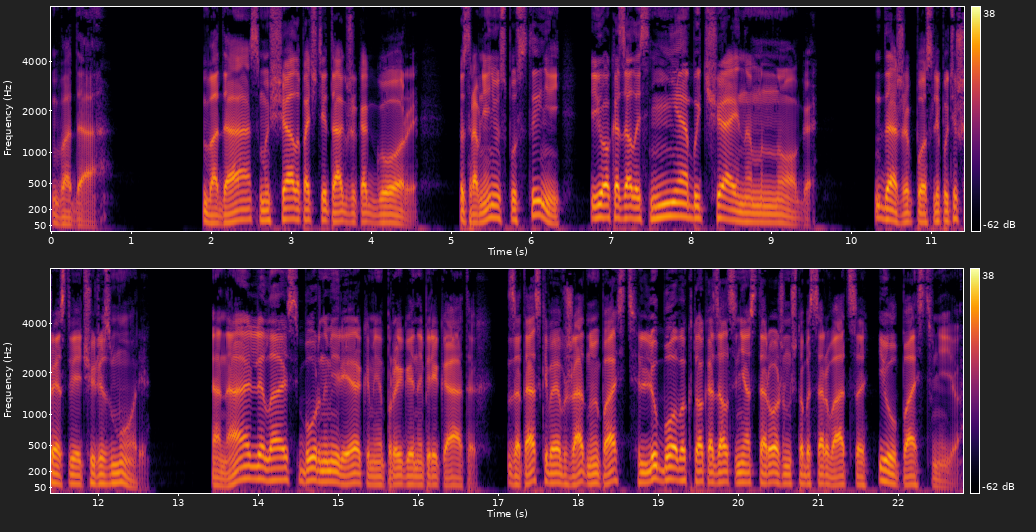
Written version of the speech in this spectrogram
Вода. Вода смущала почти так же, как горы. По сравнению с пустыней, ее оказалось необычайно много, даже после путешествия через море. Она лилась бурными реками, прыгая на перекатах, затаскивая в жадную пасть любого, кто оказался неосторожен, чтобы сорваться и упасть в нее.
